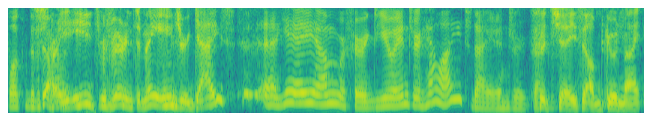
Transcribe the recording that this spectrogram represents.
Welcome to the Sorry, show. he's referring to me, Andrew Gaze. Uh, yeah, yeah, I'm referring to you, Andrew. How are you today, Andrew? Jeez, I'm good, mate.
